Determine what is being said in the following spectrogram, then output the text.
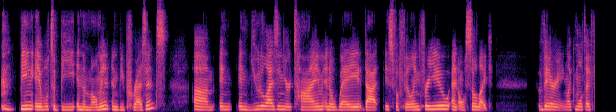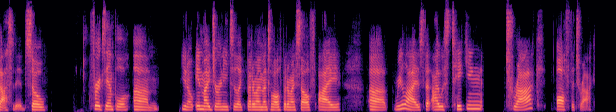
being able to be in the moment and be present um, and utilizing your time in a way that is fulfilling for you and also like varying like multifaceted. So for example um, you know in my journey to like better my mental health better myself i uh, realized that i was taking track off the track.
